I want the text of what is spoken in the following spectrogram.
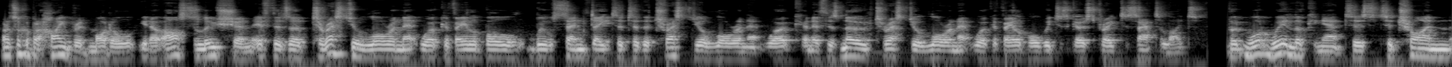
when I talk about a hybrid model, you know, our solution, if there's a terrestrial LoRa network available, we'll send data to the terrestrial LoRa network. And if there's no terrestrial LoRa network available, we just go straight to satellites. But what we're looking at is to try and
